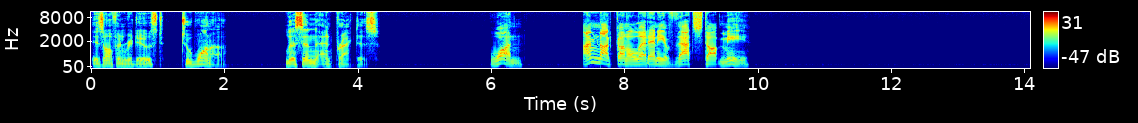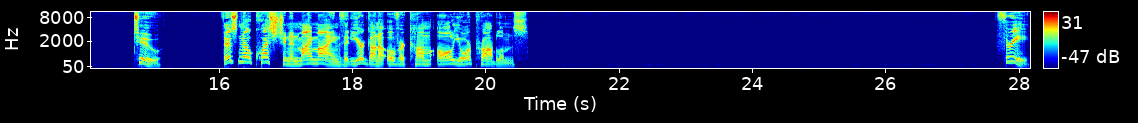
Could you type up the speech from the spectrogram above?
is often reduced to wanna. Listen and practice. 1. I'm not gonna let any of that stop me. 2. There's no question in my mind that you're gonna overcome all your problems. 3.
